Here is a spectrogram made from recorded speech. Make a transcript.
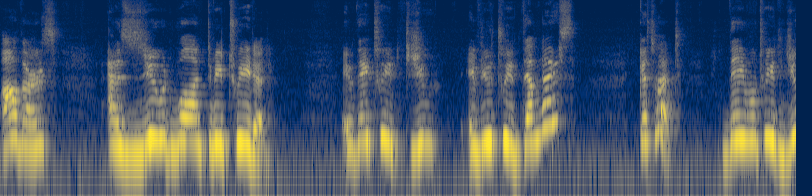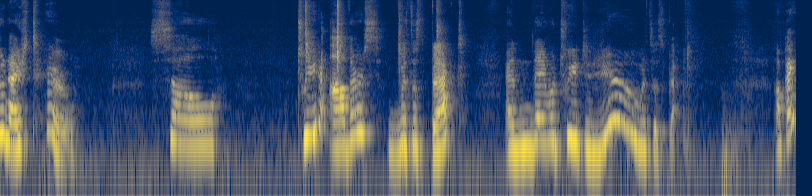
others as you would want to be treated. If they treat you, if you treat them nice, guess what? They will treat you nice too. So, treat others with respect and they will treat you with respect. Okay?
